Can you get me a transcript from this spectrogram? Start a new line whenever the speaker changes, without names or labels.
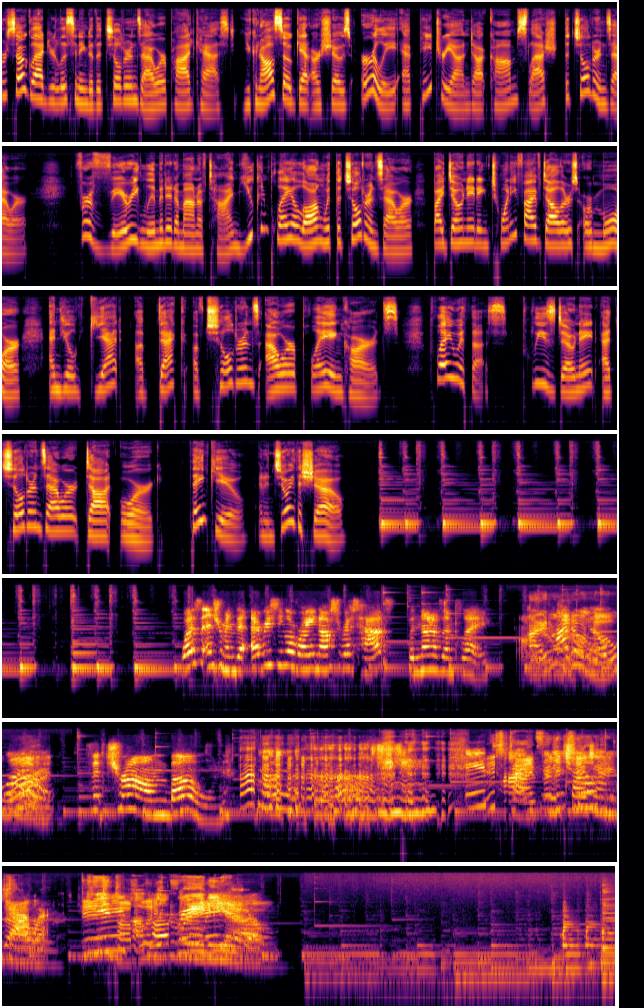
We're so glad you're listening to the Children's Hour podcast. You can also get our shows early at patreon.com slash the Children's Hour. For a very limited amount of time, you can play along with the Children's Hour by donating $25 or more, and you'll get a deck of Children's Hour playing cards. Play with us. Please donate at childrenshour.org. Thank you and enjoy the show.
What is the instrument that every single rhinoceros has, but none of them play?
I don't, I don't know what.
The trombone.
it's time for the Children's Hour. Kids Public Radio.
Oh,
